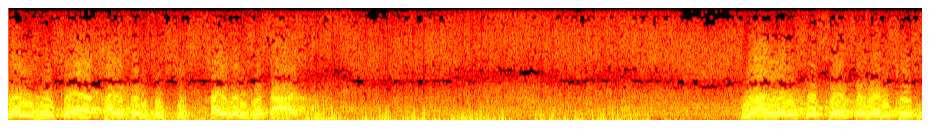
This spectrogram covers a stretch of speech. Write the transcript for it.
เป็นผู้แก่ ใครเป็นผู้เจ็บ ใครเป็นผู้ตายเมื่อเห็นผู้เกิดจะเห็นทุกข์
